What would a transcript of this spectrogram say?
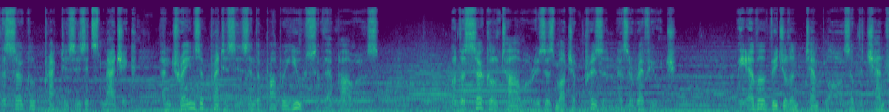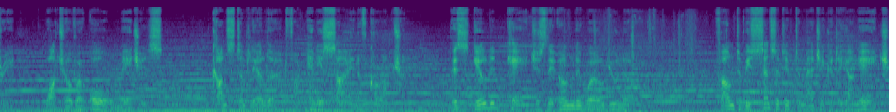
the Circle practices its magic and trains apprentices in the proper use of their powers. But the Circle Tower is as much a prison as a refuge. The ever-vigilant Templars of the Chantry watch over all mages, constantly alert for any sign of corruption. This gilded cage is the only world you know. Found to be sensitive to magic at a young age,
